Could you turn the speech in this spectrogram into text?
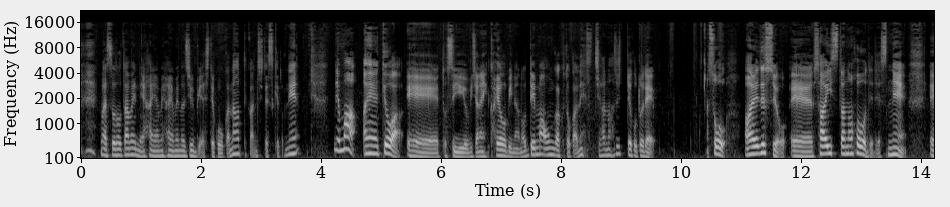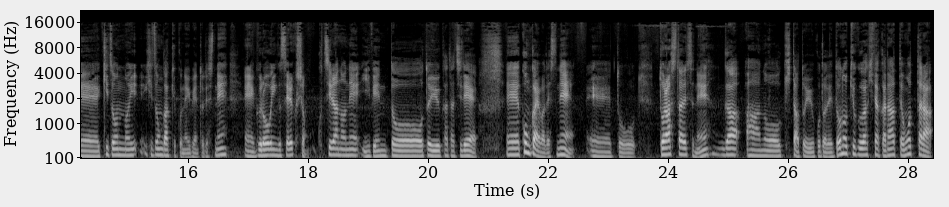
まあそのためにね、早め早めの準備アしていこうかなって感じですけどね。で、まあ、えー、今日は、えー、っと、水曜日じゃない、火曜日なので、まあ音楽とかね、そっち話ってことで、そう、あれですよ、えー、サイスタの方でですね、えー、既存の、既存楽曲のイベントですね、えー、グローイングセレクション、こちらのね、イベントという形で、えー、今回はですね、えっ、ー、と、ドラスタですね、が、あの、来たということで、どの曲が来たかなって思ったら、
